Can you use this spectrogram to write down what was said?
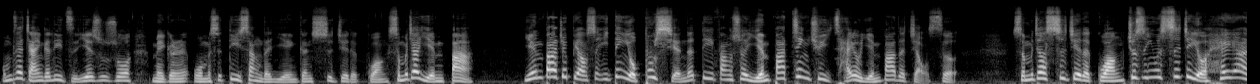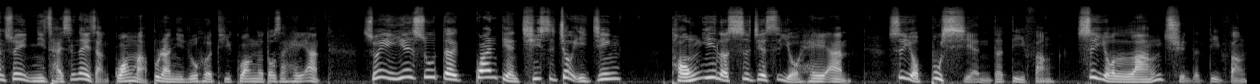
我们再讲一个例子，耶稣说，每个人我们是地上的盐跟世界的光。什么叫盐巴？盐巴就表示一定有不咸的地方，所以盐巴进去才有盐巴的角色。什么叫世界的光？就是因为世界有黑暗，所以你才是那盏光嘛，不然你如何提光呢？都是黑暗。所以耶稣的观点其实就已经同意了，世界是有黑暗，是有不贤的地方，是有狼群的地方。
